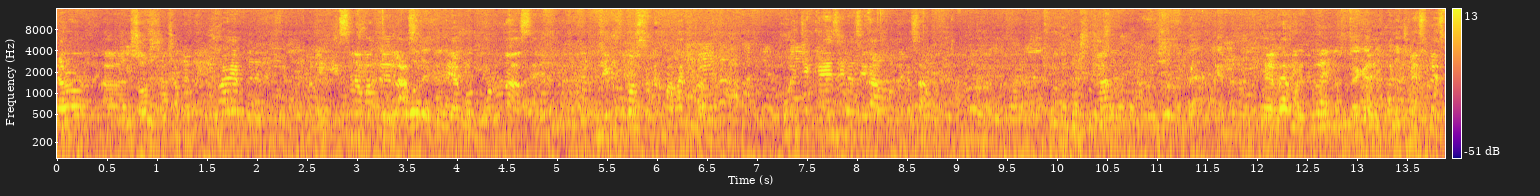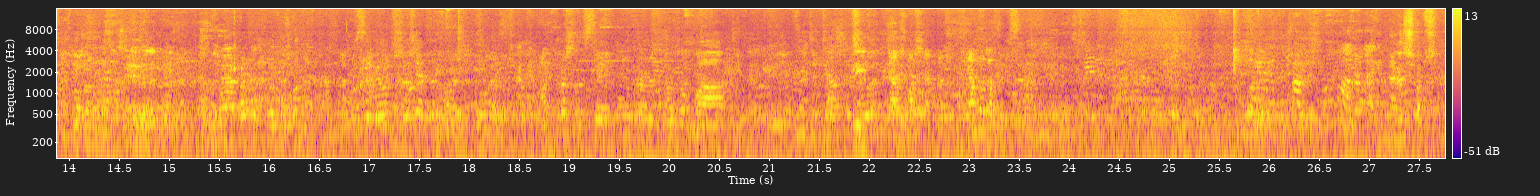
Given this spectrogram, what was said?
কারণ দর্শক সামনে মানে এই সিনেমাতে লাস্টে এমন ঘটনা আছে যে কোনো দর্শকের মাথা খারাপ ওই যে ক্রেজিনেস যেটা আপনাদের কাছে আমাদের হ্যাঁ, ব্যাপার। ভালো লাগে সবসময়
